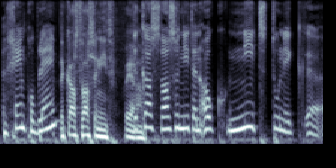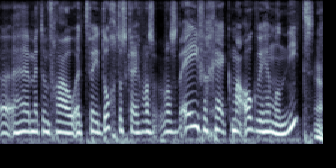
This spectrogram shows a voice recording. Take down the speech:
geen probleem. De kast was er niet voor jou. De kast was er niet. En ook niet toen ik eh, eh, met een vrouw twee dochters kreeg. Was, was het even gek, maar ook weer helemaal niet. Ja.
